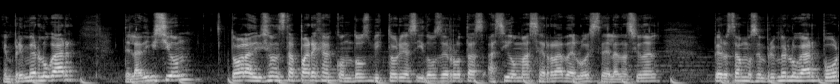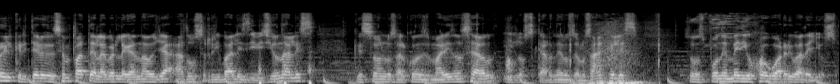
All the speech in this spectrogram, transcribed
en primer lugar de la división. Toda la división está pareja con dos victorias y dos derrotas, ha sido más cerrada el oeste de la Nacional, pero estamos en primer lugar por el criterio de desempate al haberle ganado ya a dos rivales divisionales, que son los Halcones de Marino Seattle y los Carneros de Los Ángeles. Eso nos pone medio juego arriba de ellos.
